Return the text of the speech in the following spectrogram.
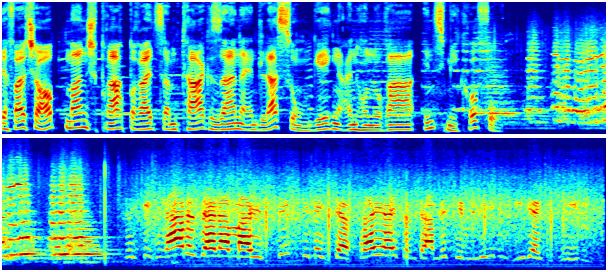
Der falsche Hauptmann sprach bereits am Tag seiner Entlassung gegen ein Honorar ins Mikrofon. Durch die Gnade seiner Majestät bin ich der Freiheit und damit dem Leben wiedergegeben.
